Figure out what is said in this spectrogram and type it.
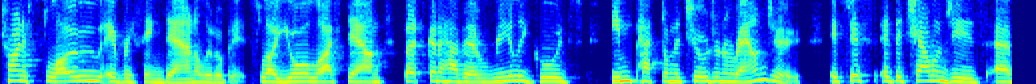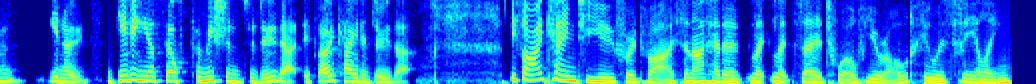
trying to slow everything down a little bit, slow your life down. That's going to have a really good impact on the children around you. It's just the challenge is, um, you know, it's giving yourself permission to do that. It's okay to do that. If I came to you for advice and I had a, let, let's say, a 12 year old who was feeling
